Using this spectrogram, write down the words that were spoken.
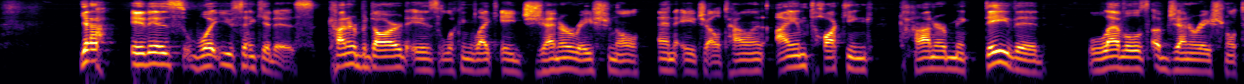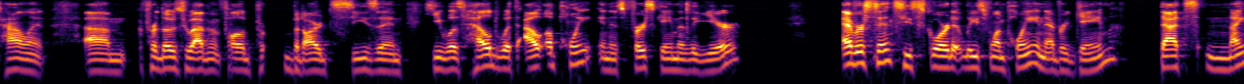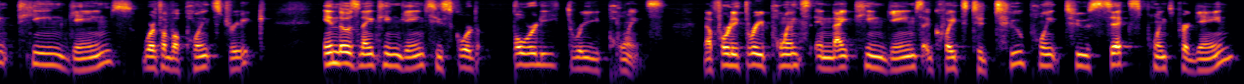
yeah, it is what you think it is. Connor Bedard is looking like a generational NHL talent. I am talking Connor McDavid levels of generational talent. Um, for those who haven't followed Bedard's season, he was held without a point in his first game of the year. Ever since, he scored at least one point in every game. That's 19 games worth of a point streak. In those 19 games, he scored 43 points. Now, 43 points in 19 games equates to 2.26 points per game.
